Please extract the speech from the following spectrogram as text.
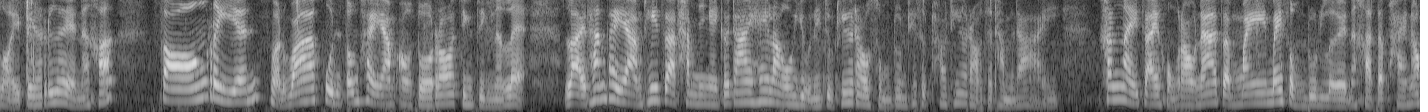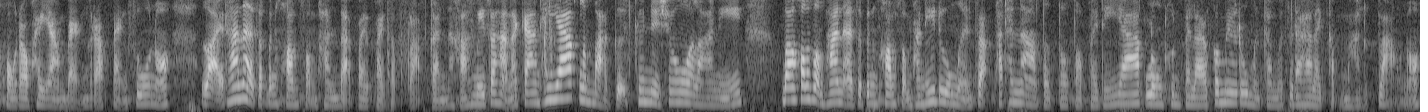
หลอยไปเรื่อยนะคะสองเหรียญหวังว่าคุณต้องพยายามเอาตัวรอดจริง ๆ นั่นแหละ หลายท่านพยายามที่จะทำยังไงก็ได้ให้เราอยู่ในจุดที่เราสมดุลที่สุดเท่าที่เราจะทำได้ ข้างในใจของเราน่าจะไม่ไม่สมดุลเลยนะคะ แต่ภายนอกของเราพยายามแบ่งรับแบ่งสู้เนาะหลายท่านอาจจะเป็นความสัมพันธ์แบบไปไปกับกลับกันนะคะ มีสถานการณ์ที่ยากลำบากเกิดขึ้นในช่วงเวลานี้บางความสัมพันธ์อาจจะเป็นความสัมพันธ์ที่ดูเหมือนจะพัฒนาเติบโตต่อไปได้ยากลงทุนไปแล้วก็ไม่รู้เหมือนกันว่าจะได้อะไรกลับมาหรือเปล่าเนาะ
